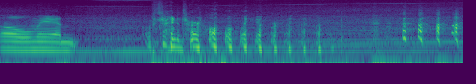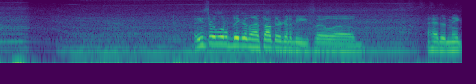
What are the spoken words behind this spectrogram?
Oh man, I'm trying to turn all the way around. These are a little bigger than I thought they were going to be, so uh, I had to make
